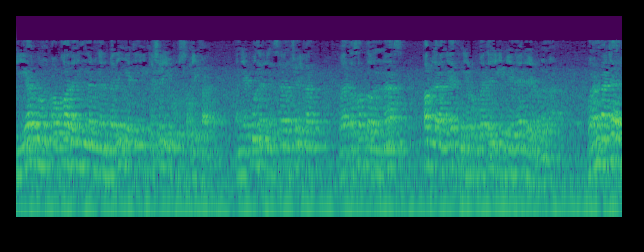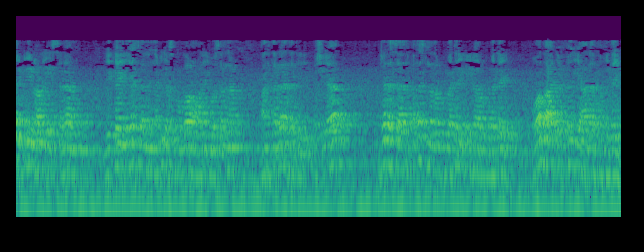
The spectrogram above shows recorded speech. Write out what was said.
إياكم أو قال إن من البلية كشيخ الصحيفة أن يكون الإنسان شيخا ويتصدر الناس قبل أن يثني ركبتيه بين يدي العلماء. ولما جاء جبريل عليه السلام لكي يسأل النبي صلى الله عليه وسلم عن ثلاثة أشياء جلس فأسند ركبتيه إلى ركبتيه ووضع كفيه على فخذيه.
